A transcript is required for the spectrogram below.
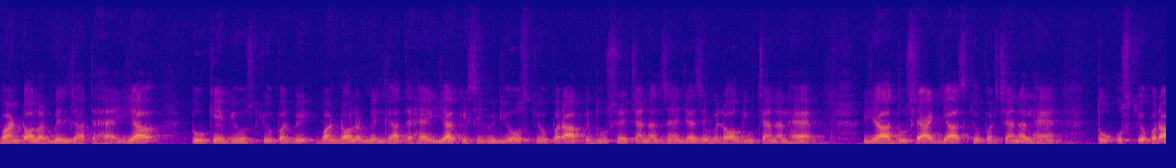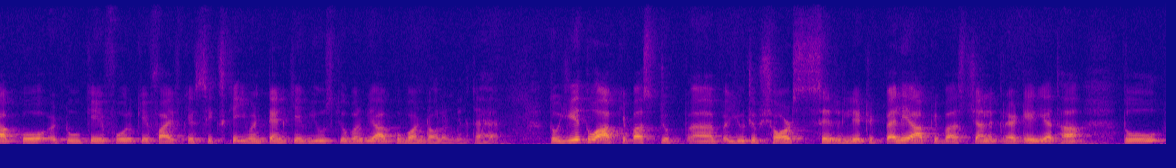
वन डॉलर मिल जाता है या टू के व्यूज़ के ऊपर भी वन डॉलर मिल जाता है या किसी वीडियोस के ऊपर आपके दूसरे चैनल्स हैं, जैसे व्लॉगिंग चैनल है या दूसरे आइडियाज़ के ऊपर चैनल हैं तो उसके ऊपर आपको टू के फोर के फाइव के सिक्स के इवन टेन के व्यूज़ के ऊपर भी आपको वन डॉलर मिलता है। तो ये तो आपके पास जो यूट्यूब शॉर्ट्स से रिलेटेड पहले आपके पास चैनल क्राइटेरिया था। तो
